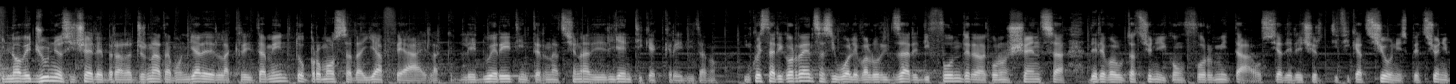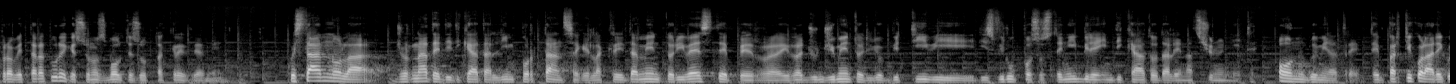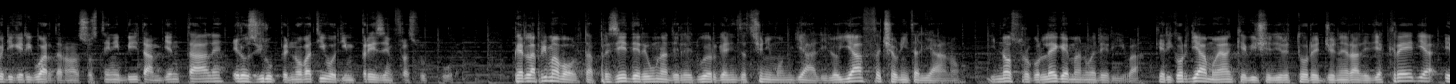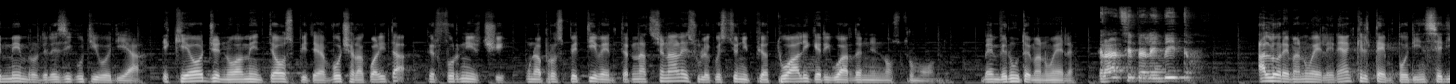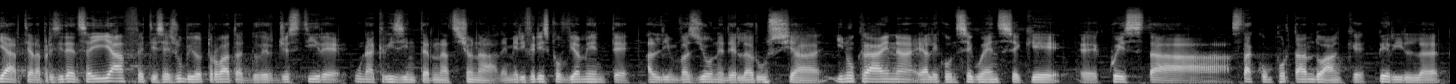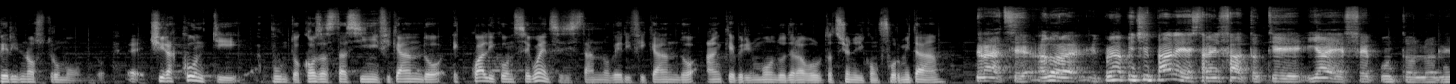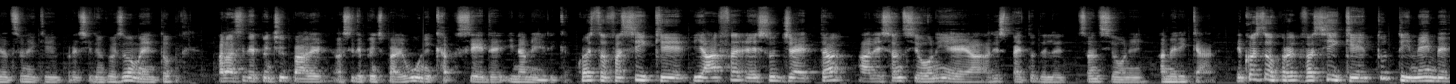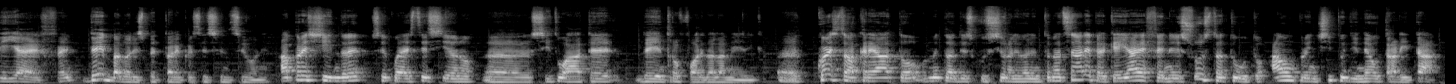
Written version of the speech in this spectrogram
Il 9 giugno si celebra la giornata mondiale dell'accreditamento promossa da IAF e ILAC, le due reti internazionali degli enti che accreditano. In questa ricorrenza si vuole valorizzare e diffondere la conoscenza delle valutazioni di conformità, ossia delle certificazioni, ispezioni, prove e tarature che sono svolte sotto accreditamento. Quest'anno la giornata è dedicata all'importanza che l'accreditamento riveste per il raggiungimento degli obiettivi di sviluppo sostenibile indicato dalle Nazioni Unite, ONU 2030, in particolare quelli che riguardano la sostenibilità ambientale e lo sviluppo innovativo di imprese e infrastrutture. Per la prima volta a presiedere una delle due organizzazioni mondiali, lo IAF, c'è un italiano, il nostro collega Emanuele Riva, che ricordiamo è anche vice direttore generale di Accredia e membro dell'esecutivo di A e che oggi è nuovamente ospite a Voce alla Qualità per fornirci una prospettiva internazionale sulle questioni più attuali che riguardano il nostro mondo. Benvenuto Emanuele. Grazie per l'invito. Allora Emanuele, neanche il tempo di insediarti alla presidenza di IAF e ti sei subito trovato a dover gestire una crisi internazionale. Mi riferisco ovviamente all'invasione della Russia in Ucraina e alle conseguenze che eh, questa sta comportando anche per il, per il nostro mondo. Eh, ci racconti appunto cosa sta significando e quali conseguenze si stanno verificando anche per il mondo della valutazione di conformità? Grazie. Allora, il problema principale sta nel fatto che IAF, appunto l'organizzazione che presido in questo momento, ha la sede principale, la sede principale, unica sede in America. Questo fa sì che IAF è soggetta alle sanzioni e al rispetto delle sanzioni americane. E questo fa sì che tutti i membri di IAF debbano rispettare queste sanzioni, a prescindere se queste siano eh, situate dentro o fuori dall'America. Eh, questo ha creato ovviamente una discussione a livello internazionale perché IAF nel suo statuto ha un principio di neutralità,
